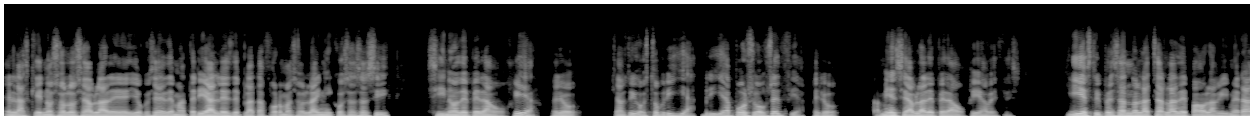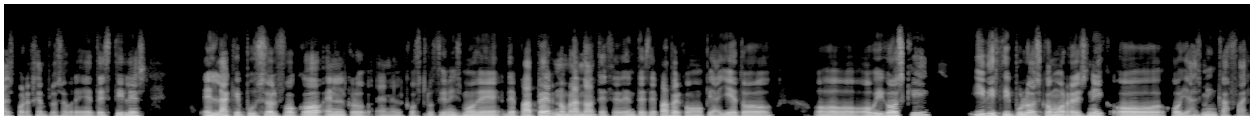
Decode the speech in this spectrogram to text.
en las que no solo se habla de, yo qué sé, de materiales, de plataformas online y cosas así, sino de pedagogía. Pero ya os digo, esto brilla, brilla por su ausencia, pero también se habla de pedagogía a veces. Y estoy pensando en la charla de Paola Guimerans, por ejemplo, sobre textiles, en la que puso el foco en el, en el construccionismo de, de, Paper, nombrando antecedentes de Paper como Piaget o, o, Vygotsky, y discípulos como Resnick o, o Yasmin Kafai.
